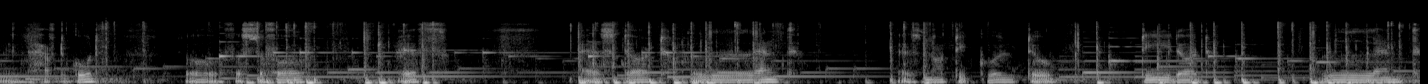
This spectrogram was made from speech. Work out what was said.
we'll have to code. So first of all if s dot length is not equal to t dot length.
